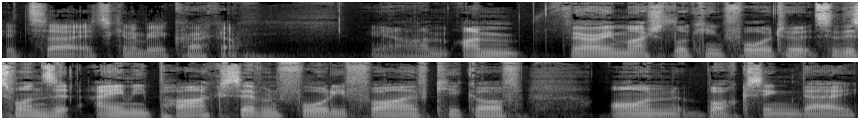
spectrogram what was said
It's uh, it's going to be a cracker. Yeah, I'm I'm very much looking forward to it. So this one's at AAMI Park, 7:45 kickoff on Boxing Day.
